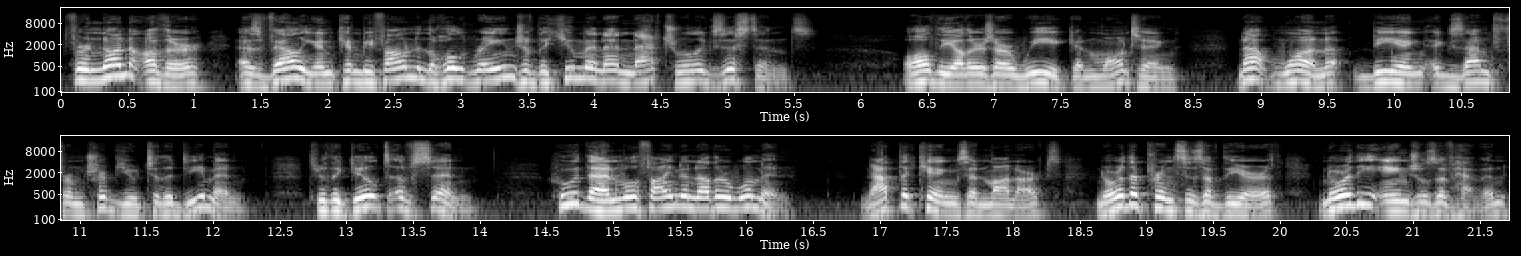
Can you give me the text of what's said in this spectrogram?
for none other as valiant can be found in the whole range of the human and natural existence. All the others are weak and wanting, not one being exempt from tribute to the demon, through the guilt of sin. Who then will find another woman? Not the kings and monarchs, nor the princes of the earth, nor the angels of heaven,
